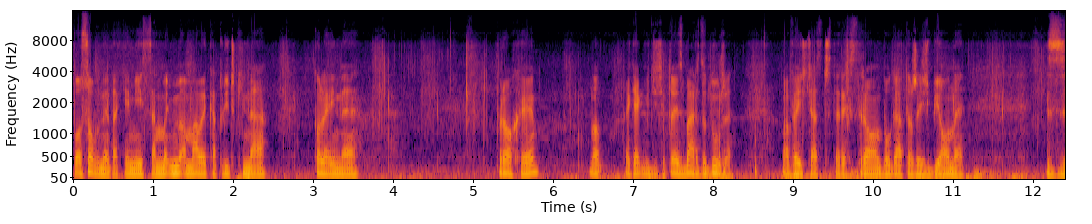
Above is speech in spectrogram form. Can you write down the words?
osobne takie miejsca, małe kapliczki na kolejne prochy. No, tak jak widzicie, to jest bardzo duże. Ma wejścia z czterech stron, bogato rzeźbione, z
